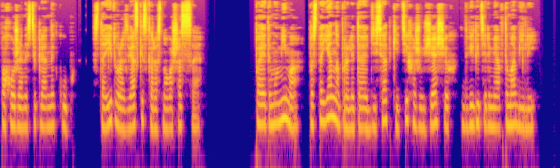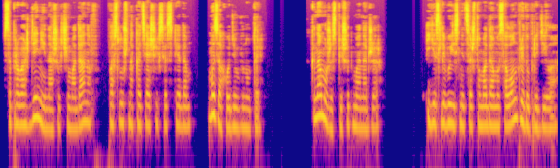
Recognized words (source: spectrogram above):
похожее на стеклянный куб, стоит у развязки скоростного шоссе. Поэтому мимо постоянно пролетают десятки тихо жужжащих двигателями автомобилей. В сопровождении наших чемоданов, послушно катящихся следом, мы заходим внутрь. К нам уже спешит менеджер. Если выяснится, что мадам и салон предупредила,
